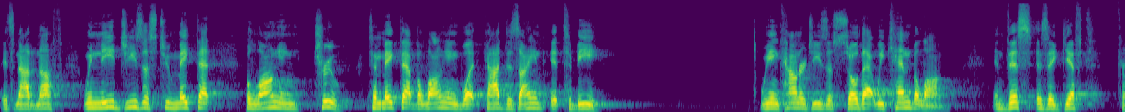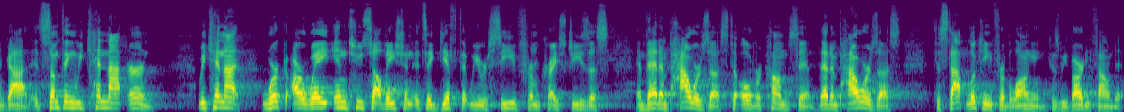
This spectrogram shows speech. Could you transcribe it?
It's not enough. We need Jesus to make that belonging true, to make that belonging what God designed it to be. We encounter Jesus so that we can belong. And this is a gift from God. It's something we cannot earn. We cannot work our way into salvation. It's a gift that we receive from Christ Jesus. And that empowers us to overcome sin. That empowers us to stop looking for belonging because we've already found it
